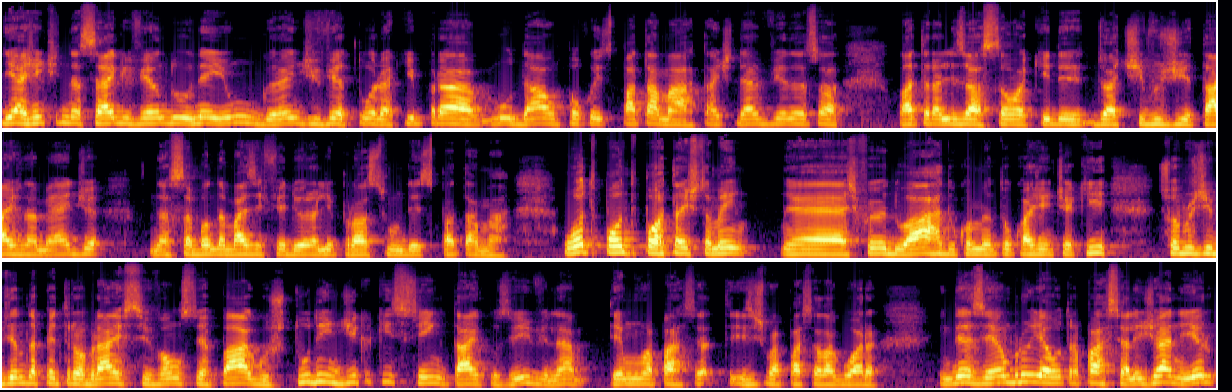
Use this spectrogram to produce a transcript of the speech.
e a gente ainda segue vendo nenhum grande vetor aqui para mudar um pouco esse patamar. Tá? A gente deve ver essa lateralização aqui de, de ativos digitais na média, nessa banda mais inferior ali próximo desse patamar. Outro ponto importante também, é, acho que foi o Eduardo comentou com a gente aqui, sobre os dividendos da Petrobras, se vão ser pagos, tudo indica que sim, tá? Inclusive, né, temos uma parcela, existe uma parcela agora em dezembro e a outra parcela em janeiro.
